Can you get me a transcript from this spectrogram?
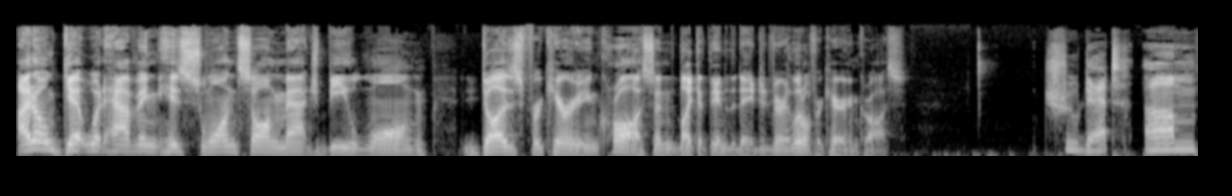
I don't get what having his swan song match be long does for Karrion Kross and like at the end of the day did very little for Karrion Kross. True debt. Um,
